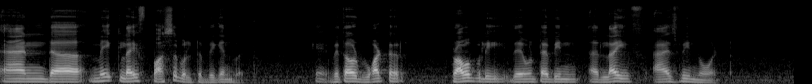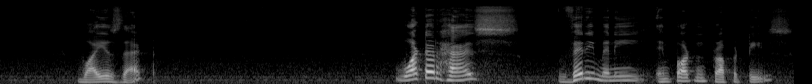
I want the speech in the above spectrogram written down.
and uh, make life possible to begin with. Okay. Without water, probably there would not have been a life as we know it. Why is that? Water has very many important properties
